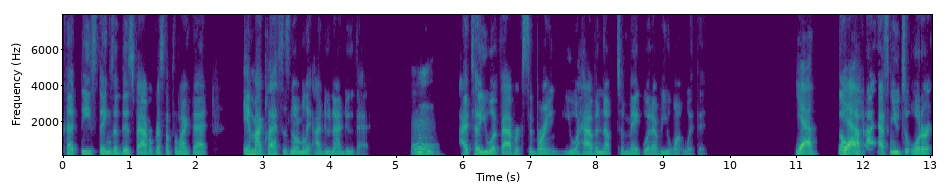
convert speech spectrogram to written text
cut these things of this fabric, or something like that. In my classes, normally, I do not do that. Mm. I tell you what fabrics to bring. You will have enough to make whatever you want with it. Yeah. So Yeah. I'm not asking you to order.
